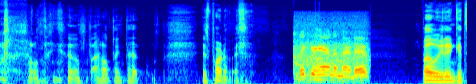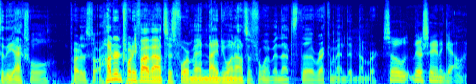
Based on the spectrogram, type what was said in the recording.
I don't think. I don't, I don't think that is part of it. Stick your hand in there, Dave. But we didn't get to the actual part of the store. 125 ounces for men, 91 ounces for women. That's the recommended number. So they're saying a gallon.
